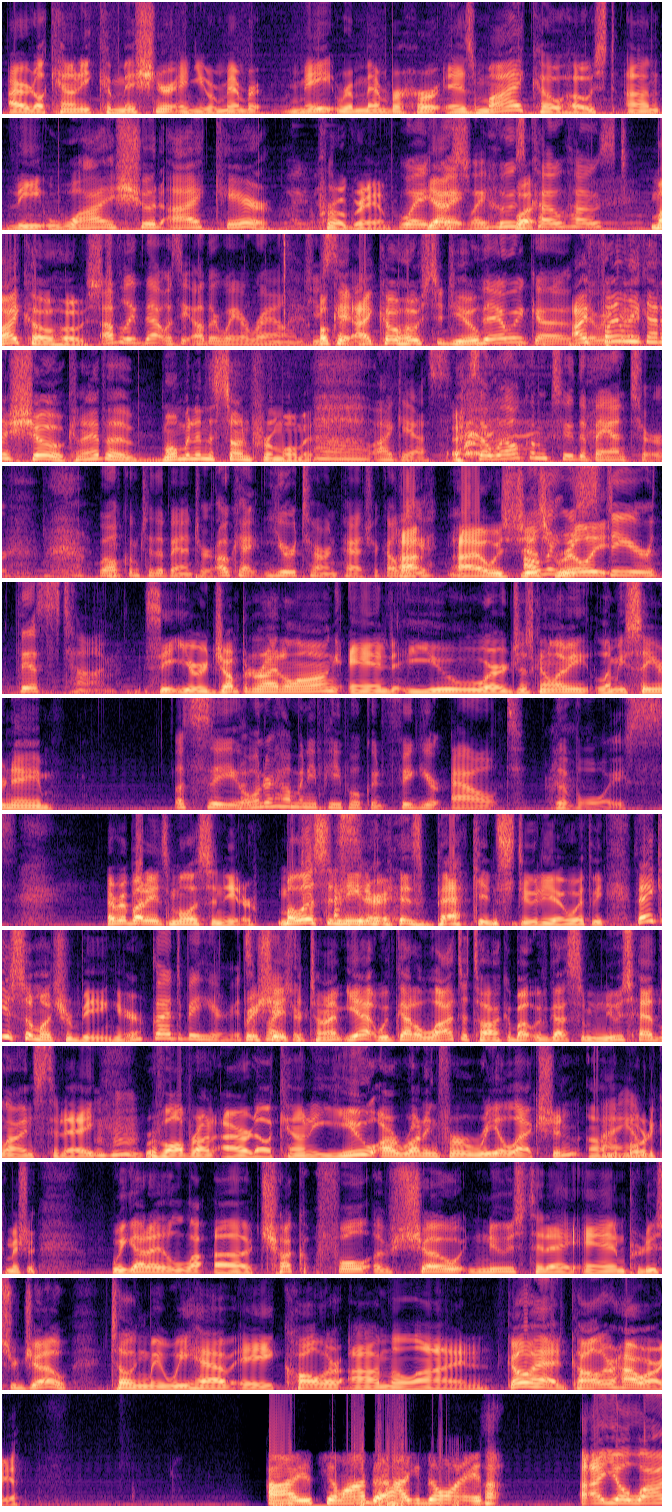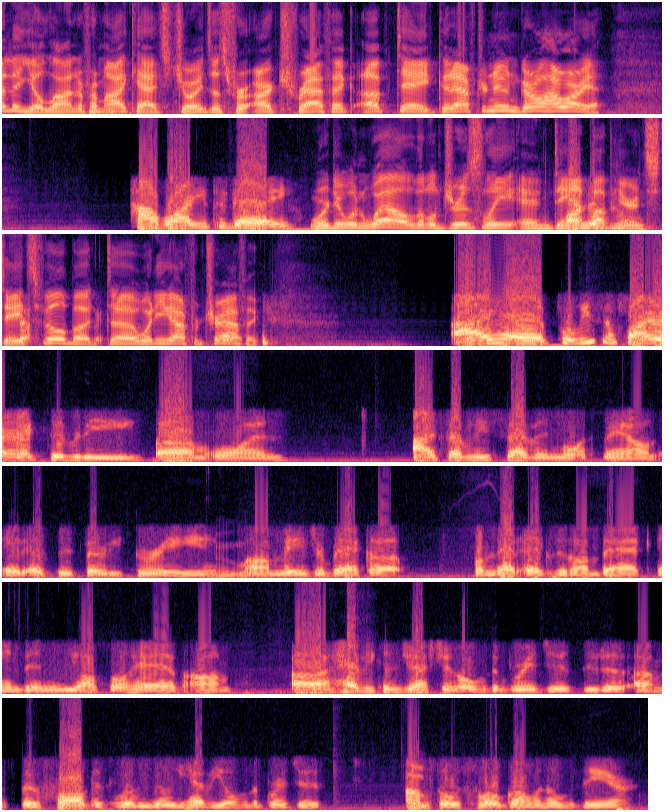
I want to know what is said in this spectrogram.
Iredell County Commissioner, and you remember may remember her as my co-host on the Why Should I Care program. Wait, yes. wait, wait. Who's What? co-host? My co-host. I believe that was the other way around. Okay, said. I co-hosted you. There we go. I there finally go. got a show. Can I have a moment in the sun for a moment? Oh, I guess. So welcome to the banter. Welcome to the banter. Okay, your turn, Patrick. I'll let I, you. I was just really steer this time. see you were jumping right along, and you were just gonna let me let me say your name. Let's see. I wonder how many people can figure out the voice. Everybody, it's Melissa Neader. Melissa Neader is back in studio with me. Thank you so much for being here. Glad to be here. It's Appreciate a pleasure. the time. Yeah, we've got a lot to talk about. We've got some news headlines today Mm-hmm. revolve around Iredell County. You are running for re-election on I the am. Board of Commissioners. We got a uh, chuck full of show news today, and producer Joe telling me we have a caller on the line. Go ahead, caller. How are you? Hi, it's Yolanda. How you doing? Hi, Yolanda. Yolanda from iCats joins us for our traffic update. Good afternoon, girl. How are you? How are you today? We're doing well. A little drizzly and damp up here in Statesville, but uh, what do you got for traffic? I have police and fire activity um, on I seventy seven northbound at exit thirty three. Um, major backup from that exit on back, and then we also have um, uh, heavy congestion over the bridges due to um, the fog is really really heavy over the bridges. Um, so it's slow going over there.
